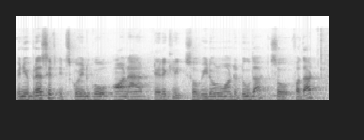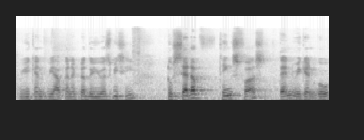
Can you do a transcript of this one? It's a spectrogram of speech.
when you press it it's going to go on air directly. So we don't want to do that. So for that we can we have connected the USB-C to set up things first then we can go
